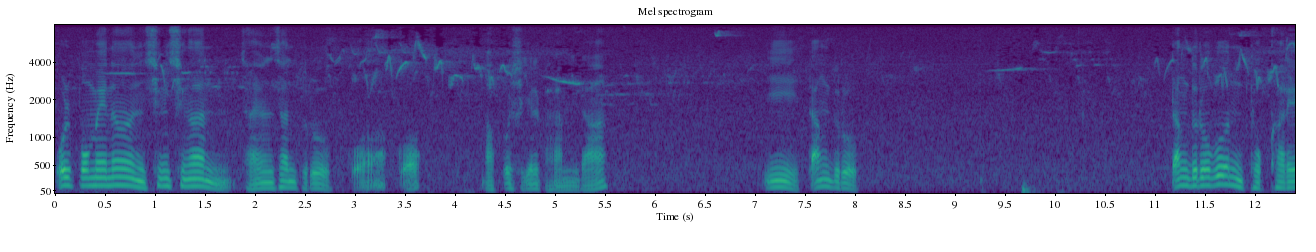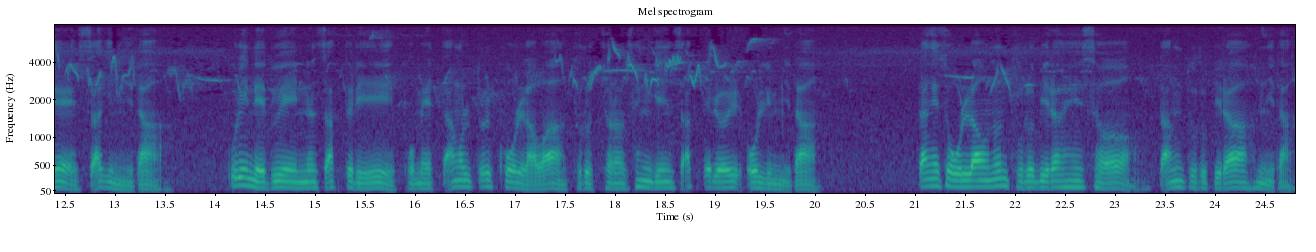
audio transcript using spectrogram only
올 봄에는 싱싱한 자연산 두릅 꼭꼭 맛보시길 바랍니다. 이 땅두릅 땅두릅은 독칼의 싹입니다. 뿌리 내두에 있는 싹들이 봄에 땅을 뚫고 올라와 두릅처럼 생긴 싹대를 올립니다. 땅에서 올라오는 두릅이라 해서 땅두릅이라 합니다.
